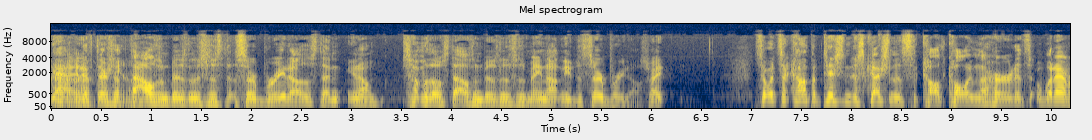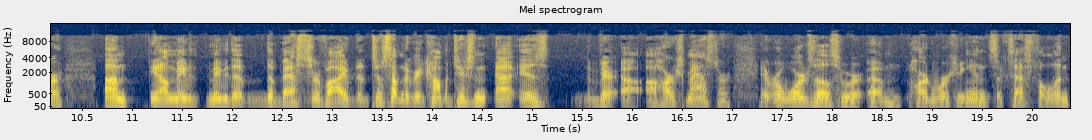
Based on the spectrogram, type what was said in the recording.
Yeah, and Uh, if there's a know. thousand businesses that serve burritos, then you know some of those thousand businesses may not need to serve burritos, right? So it's a competition discussion. It's called calling the herd. It's whatever. Um, you know, maybe maybe the the best survived to some degree. Competition uh, is very, uh, a harsh master. It rewards those who are um, hardworking and successful, and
